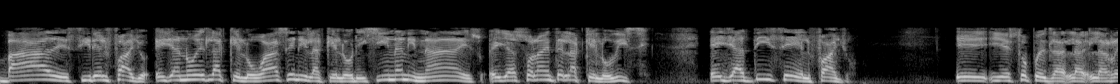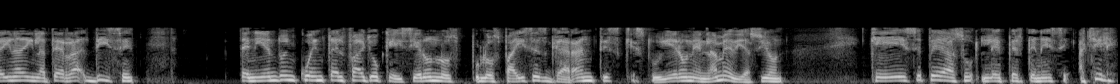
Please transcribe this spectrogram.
va a decir el fallo. Ella no es la que lo hace, ni la que lo origina, ni nada de eso. Ella solamente es la que lo dice. Ella dice el fallo. y esto, pues, la, la reina de Inglaterra dice, teniendo en cuenta el fallo que hicieron los, los países garantes que estuvieron en la mediación, que ese pedazo le pertenece a Chile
